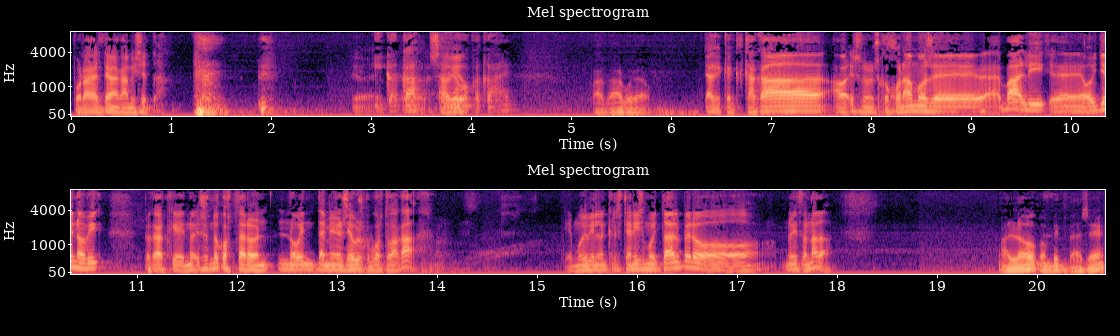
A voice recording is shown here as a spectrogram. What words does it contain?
Por el tema de la camiseta. Y Kaká, Sabio. Diego Kaká, ¿eh? acá, cuidado. Ya que, ver, eso nos cojonamos de eh, Balik, eh, Ojenovic, pero claro, que no, esos no costaron 90 millones de euros que costó acá. Que muy bien el cristianismo y tal, pero no hizo nada. Hazlo con pinzas, ¿eh?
